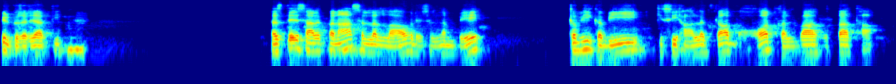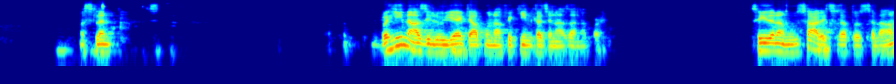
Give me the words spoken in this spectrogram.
پھر گزر جاتی حضرت رسالت پناہ صلی اللہ علیہ وسلم پہ کبھی کبھی کسی حالت کا بہت غلبہ ہوتا تھا۔ مثلا وہی نازل ہوئی ہے کہ آپ منافقین کا جنازہ نہ پڑھیں۔ سیدنا موسیٰ علیہ السلام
